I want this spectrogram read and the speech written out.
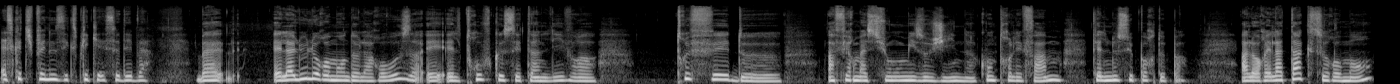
Est-ce que tu peux nous expliquer ce débat? Ben, elle a lu le roman de la Rose et elle trouve que c'est un livre truffé de affirmations misogynes contre les femmes qu'elle ne supporte pas. Alors elle attaque ce roman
